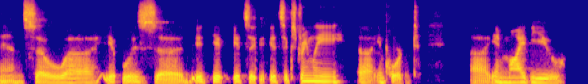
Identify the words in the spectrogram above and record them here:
And so uh, it was, uh, it, it, it's, a, it's extremely uh, important, uh, in my view,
